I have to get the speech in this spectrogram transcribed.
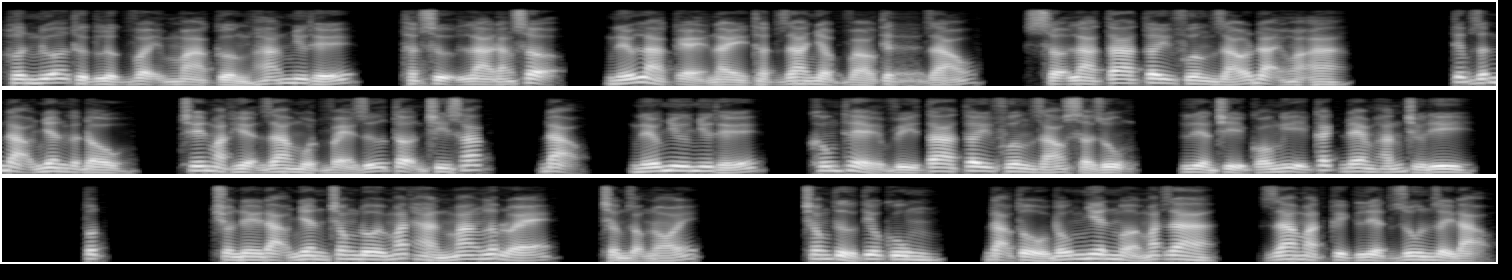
hơn nữa thực lực vậy mà cường hãn như thế, thật sự là đáng sợ, nếu là kẻ này thật gia nhập vào thiện giáo, sợ là ta tây phương giáo đại họa a. Tiếp dẫn đạo nhân gật đầu, trên mặt hiện ra một vẻ dữ tợn chi sắc, đạo, nếu như như thế, không thể vì ta tây phương giáo sử dụng, liền chỉ có nghĩ cách đem hắn trừ đi. Tốt. Chuẩn đề đạo nhân trong đôi mắt hàn mang lấp lóe, trầm giọng nói. Trong tử tiêu cung, đạo tổ đông nhiên mở mắt ra ra mặt kịch liệt run rẩy đạo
